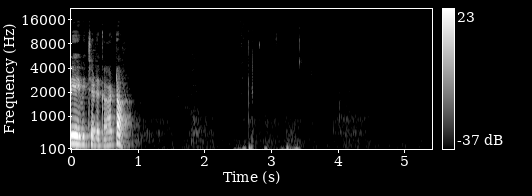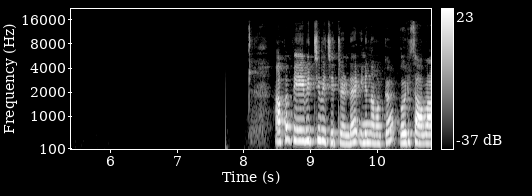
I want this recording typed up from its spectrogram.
വേവിച്ചെടുക്കാം കേട്ടോ. അപ്പം വേവിച്ച് വെച്ചിട്ടുണ്ട്. ഇനി നമുക്ക് ഒരു സവാ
